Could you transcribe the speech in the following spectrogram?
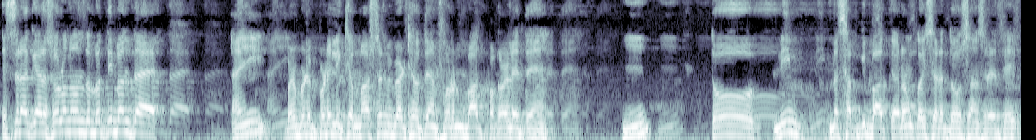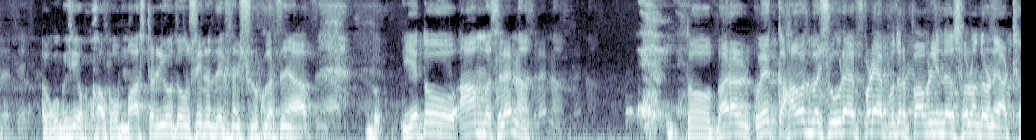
اس طرح کہہ رہے سولہ دوڑے تو بتی بنتا ہے۔ نہیں بڑے بڑے پڑھے لکھے ماسٹر بھی بیٹھے ہوتے ہیں، فوراً بات پکڑ لیتے ہیں۔ تو نہیں میں سب کی بات کر رہا ہوں، کئی سارے دوست ہنس رہے تھے۔ اب کو کسی کو ماسٹر ہی ہو تو اسی نے دیکھنا شروع کرتے ہیں آپ۔ یہ تو عام مسئلہ ہے نا۔ تو بہرحال وہ ایک کہاوت مشہور ہے، پڑھیا پتر پاولندہ سولہ دوڑے آٹھ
